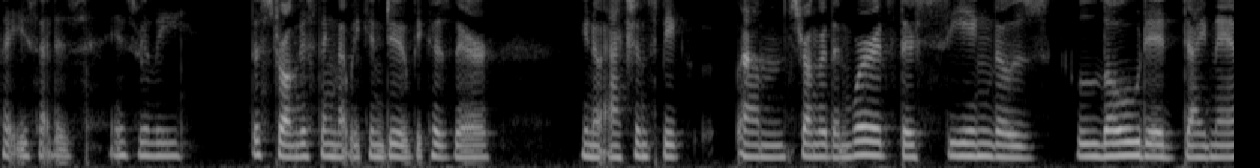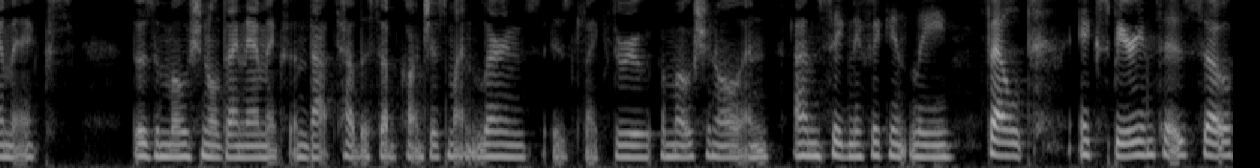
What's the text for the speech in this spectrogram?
that you said is is really the strongest thing that we can do because they're, you know, actions speak um, stronger than words. They're seeing those loaded dynamics those emotional dynamics and that's how the subconscious mind learns is like through emotional and um significantly felt experiences. So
